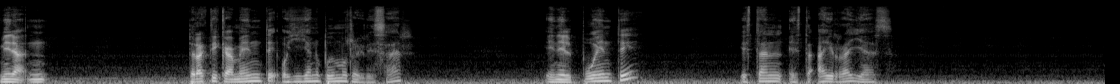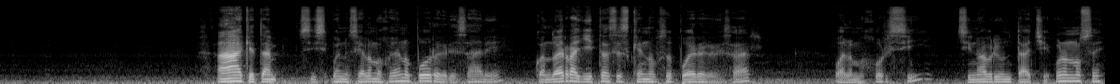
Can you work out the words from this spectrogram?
Mira. Prácticamente. Oye, ya no podemos regresar. En el puente están, está, hay rayas. Ah, que también... Sí, bueno, sí, a lo mejor ya no puedo regresar, ¿eh? Cuando hay rayitas es que no se puede regresar. O a lo mejor sí, si no abre un tache. Bueno, no sé.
